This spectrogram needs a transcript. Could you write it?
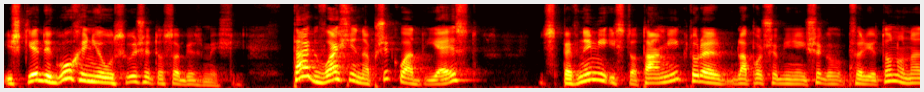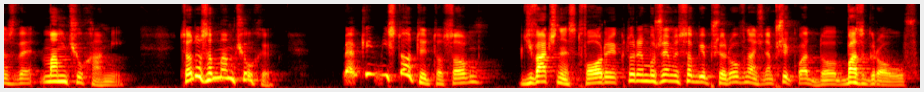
iż kiedy głuchy nie usłyszy, to sobie zmyśli. Tak właśnie na przykład jest z pewnymi istotami, które dla potrzeb niniejszego felietonu nazwę mamciuchami. Co to są mamciuchy? Jakie istoty to są? Dziwaczne stwory, które możemy sobie przyrównać na przykład do bazgrołów,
